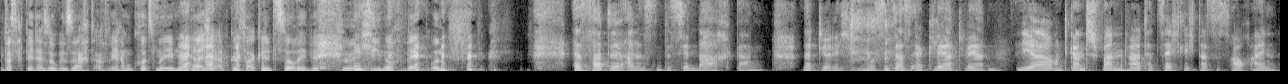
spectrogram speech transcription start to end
Was habt ihr da so gesagt? Ach, wir haben kurz mal eben die Leiche abgefackelt. Sorry, wir föhnen sie noch weg und es hatte alles ein bisschen Nachgang. Natürlich musste das erklärt werden. Ja, und ganz spannend war tatsächlich, dass es auch ein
